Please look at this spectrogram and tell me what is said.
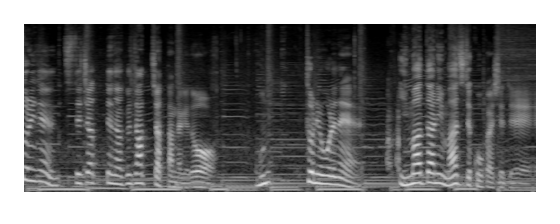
当にね捨てちゃってなくなっちゃったんだけど本当に俺ねいまだにマジで後悔してて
